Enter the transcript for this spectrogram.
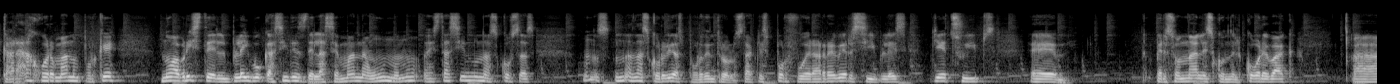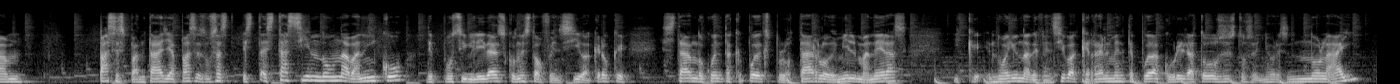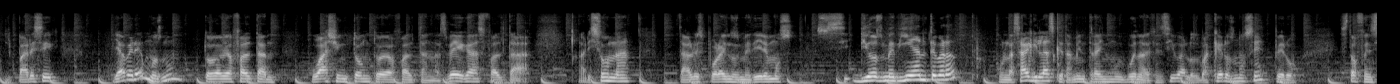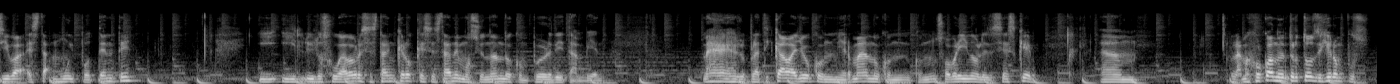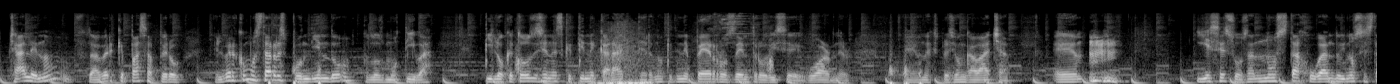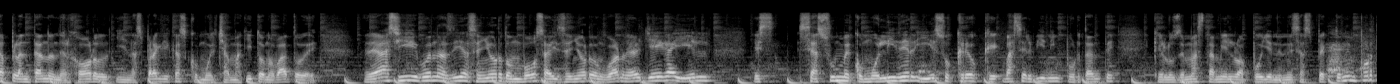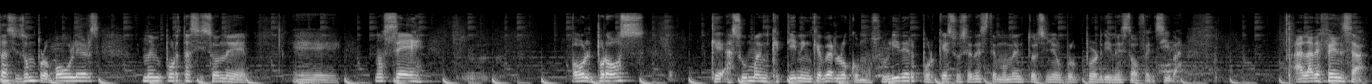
carajo hermano, ¿por qué? No abriste el playbook así desde la semana 1, ¿no? Está haciendo unas cosas, unas, corridas por dentro de los tackles, por fuera, reversibles, jet sweeps, eh, personales con el coreback, pases pantalla, pases, o sea, está, haciendo un abanico de posibilidades con esta ofensiva. Creo que está dando cuenta que puede explotarlo de mil maneras y que no hay una defensiva que realmente pueda cubrir a todos estos señores. No la hay y parece, ya veremos, ¿no? Todavía faltan Washington, todavía faltan Las Vegas, falta Arizona. Tal vez por ahí nos mediremos, Dios mediante, ¿verdad? Con las Águilas, que también traen muy buena defensiva. Los Vaqueros, no sé, pero esta ofensiva está muy potente. Y, los jugadores están, creo que se están emocionando con Purdy también. lo platicaba yo con mi hermano, con, un sobrino, les decía, es que... a lo mejor cuando entró todos dijeron, pues chale, ¿no? Pues, a ver qué pasa, pero el ver cómo está respondiendo, pues los motiva. Y lo que todos dicen es que tiene carácter, ¿no? Que tiene perros dentro, dice Warner. Eh, una expresión gabacha. Eh, y es eso, o sea, no está jugando y no se está plantando en el hall y en las prácticas como el chamaquito novato de, de ah, sí, buenos días, señor Don Bosa y señor Don Warner. Él llega y él se asume como líder y eso creo que va a ser bien importante que los demás también lo apoyen en ese aspecto. No importa si son pro bowlers, no importa si son, eh, no sé, all pros que asuman que tienen que verlo como su líder, porque eso es en este momento el señor Brock Purdy en esta ofensiva. A la defensa.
